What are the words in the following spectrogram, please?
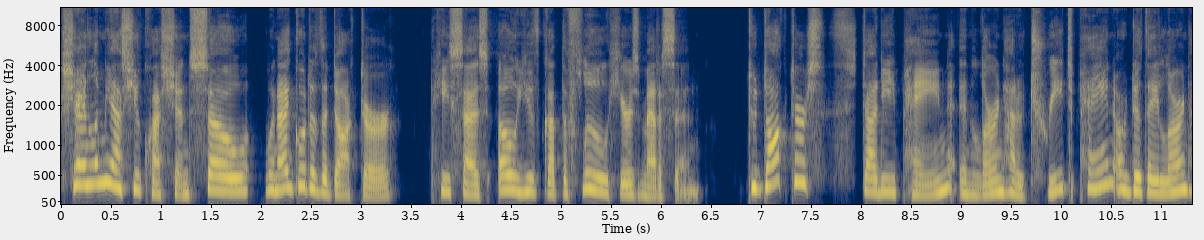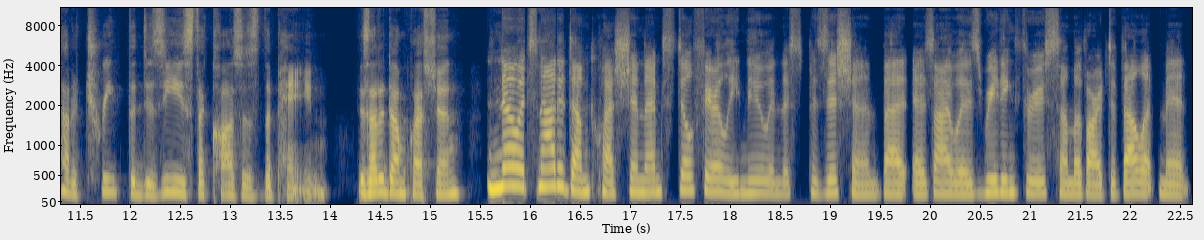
Sharon, let me ask you a question. So when I go to the doctor, he says, Oh, you've got the flu, here's medicine. Do doctors study pain and learn how to treat pain, or do they learn how to treat the disease that causes the pain? Is that a dumb question? No, it's not a dumb question. I'm still fairly new in this position, but as I was reading through some of our development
